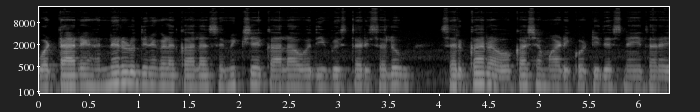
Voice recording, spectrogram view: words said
ಒಟ್ಟಾರೆ ಹನ್ನೆರಡು ದಿನಗಳ ಕಾಲ ಸಮೀಕ್ಷೆ ಕಾಲಾವಧಿ ವಿಸ್ತರಿಸಲು ಸರ್ಕಾರ ಅವಕಾಶ ಮಾಡಿಕೊಟ್ಟಿದೆ ಸ್ನೇಹಿತರೆ.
